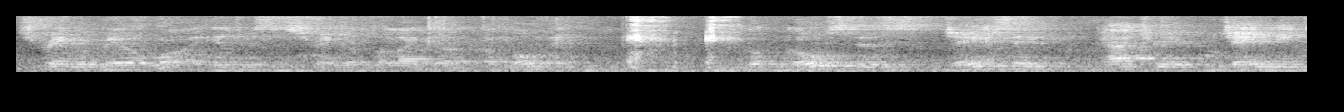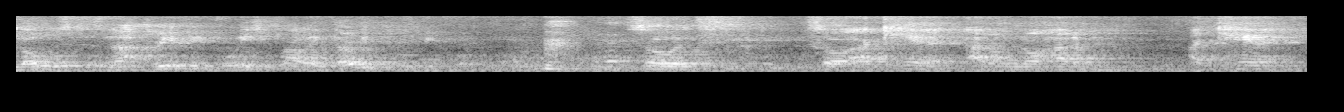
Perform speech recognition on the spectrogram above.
Stringer Bell, well, Idris is Stringer for like a, a moment. Ghost is Jason, Patrick, Jamie. Ghost is not three people. He's probably 33 people. So it's so I can't. I don't know how to. I can't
